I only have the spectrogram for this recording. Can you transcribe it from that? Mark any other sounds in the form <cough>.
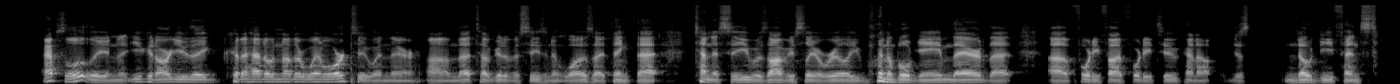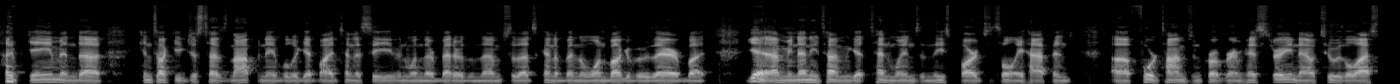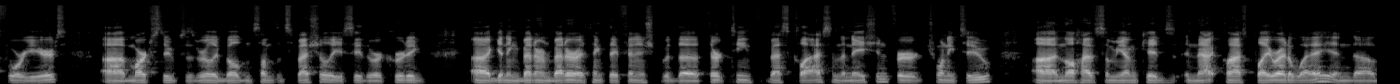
Absolutely, and you could argue they could have had another win or two in there. Um, that's how good of a season it was. I think that Tennessee was obviously a really <laughs> winnable game there. That uh, 45-42 kind of just no defense <laughs> type game, and uh, Kentucky just has not been able to get by Tennessee even when they're better than them. So that's kind of been the one bugaboo there. But yeah, I mean, anytime you get 10 wins in these parts, it's only happened uh, four times in program history. Now, two of the last four years uh, Mark Stoops is really building something special. You see the recruiting uh, getting better and better. I think they finished with the 13th best class in the nation for 22, uh, and they'll have some young kids in that class play right away. And uh,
